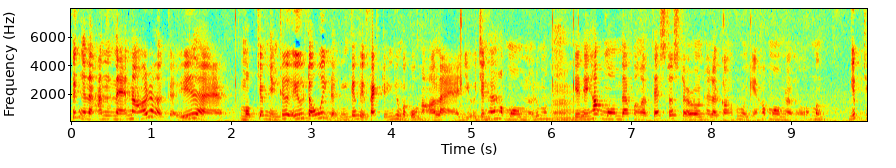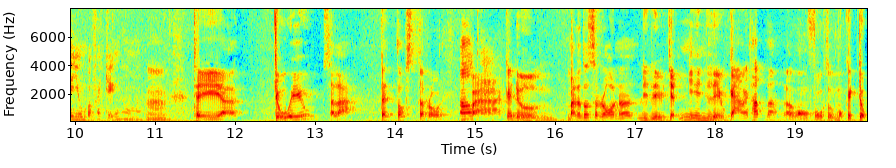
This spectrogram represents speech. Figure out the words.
tức là anh đã nói rất là kỹ là một trong những cái yếu tố quyết định cái việc phát triển dương vật của họ là dựa trên hết hormone nữa đúng không? Ừ. vậy thì hormone đa phần là testosterone hay là còn có một dạng hormone nào nữa mà giúp cho dương vật phát triển hơn ừ. thì uh, chủ yếu sẽ là testosterone. Okay. và cái đường mà testosterone nó đi điều chỉnh như liều cao hay thấp đó là còn phụ thuộc một cái trục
